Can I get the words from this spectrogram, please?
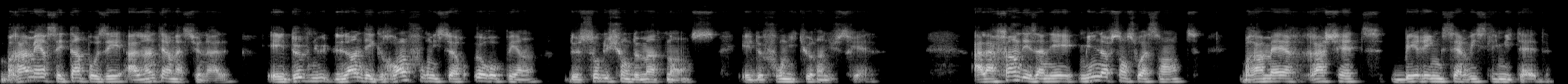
Bramer s'est imposé à l'international et est devenu l'un des grands fournisseurs européens de solutions de maintenance et de fournitures industrielles. À la fin des années 1960, Bramer rachète Bering Service Limited,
